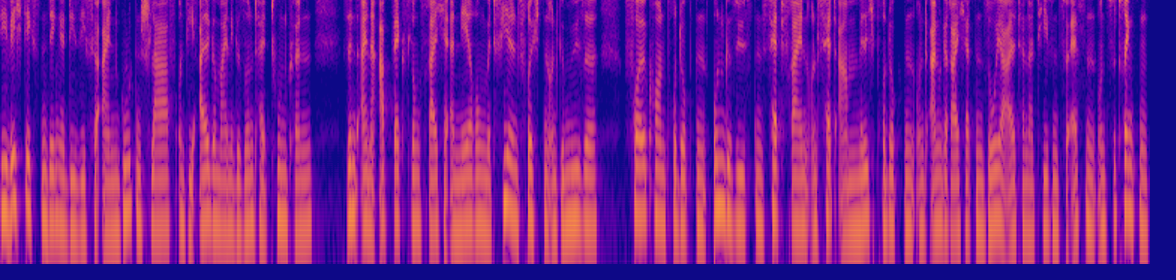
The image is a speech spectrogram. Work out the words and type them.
Die wichtigsten Dinge, die Sie für einen guten Schlaf und die allgemeine Gesundheit tun können, sind eine abwechslungsreiche Ernährung mit vielen Früchten und Gemüse, Vollkornprodukten, ungesüßten, fettfreien und fettarmen Milchprodukten und angereicherten Sojaalternativen zu essen und zu trinken,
